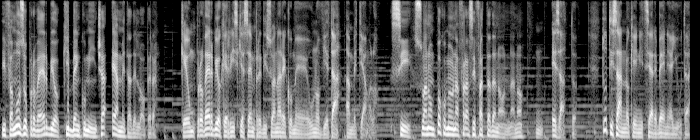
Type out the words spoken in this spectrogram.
Il famoso proverbio chi ben comincia è a metà dell'opera. Che è un proverbio che rischia sempre di suonare come un'ovvietà, ammettiamolo. Sì, suona un po' come una frase fatta da nonna, no? Mm, esatto. Tutti sanno che iniziare bene aiuta,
